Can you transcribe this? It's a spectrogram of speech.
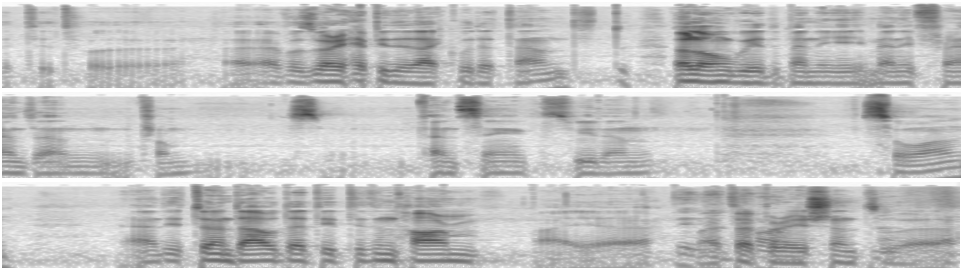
it, it was, uh, I- was very happy that I could attend, t- along with many many friends and from fencing, Sweden, so on. And it turned out that it didn't harm my uh, Didn't my harm, preparation to no. uh,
